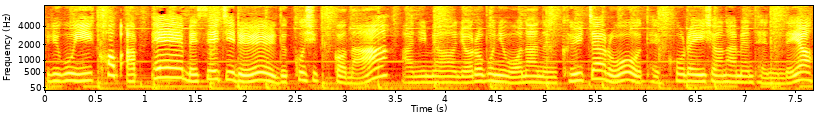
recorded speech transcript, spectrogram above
그리고 이 컵 앞에 메시지를 넣고 싶거나 아니면 여러분이 원하는 글자로 데코레이션 하면 되는데요.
